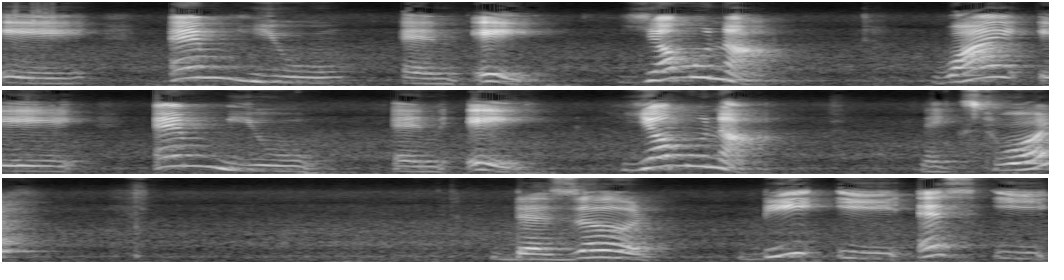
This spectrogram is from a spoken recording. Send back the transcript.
A M U N A. Yamuna. Y A M U N A. Yamuna. Next word. Desert. D E S E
